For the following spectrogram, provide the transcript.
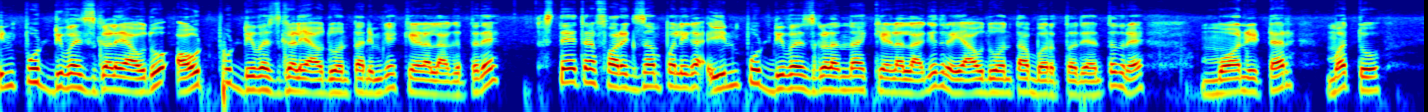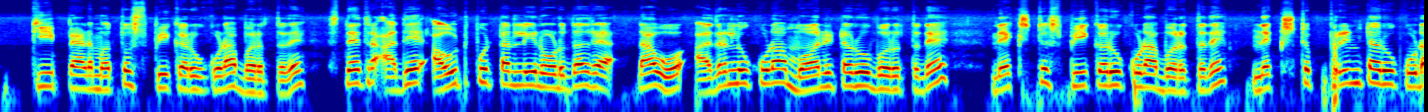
ಇನ್ಪುಟ್ ಡಿವೈಸ್ಗಳು ಯಾವುದು? ಔಟ್ಪುಟ್ ಡಿವೈಸ್ಗಳು ಯಾವುದು ಅಂತ ನಿಮಗೆ ಕೇಳಲಾಗುತ್ತದೆ. ಸ್ನೇಹಿತರೆ ಫಾರ್ ಎಕ್ಸಾಂಪಲ್ ಈಗ ಇನ್ಪುಟ್ ಡಿವೈಸ್ಗಳನ್ನು ಕೇಳಲಾಗಿದ್ರೆ ಯಾವುದು ಅಂತ ಬರುತ್ತದೆ ಅಂತಂದರೆ ಮಾನಿಟರ್ ಮತ್ತು ಕೀಪ್ಯಾಡ್ ಮತ್ತು ಸ್ಪೀಕರು ಕೂಡ ಬರುತ್ತದೆ. ಸ್ನೇಹಿತರೆ, ಅದೇ ಔಟ್ಪುಟ್ಟಲ್ಲಿ ನೋಡೋದಾದರೆ ನಾವು ಅದರಲ್ಲೂ ಕೂಡ ಮಾನಿಟರು ಬರುತ್ತದೆ, ನೆಕ್ಸ್ಟ್ ಸ್ಪೀಕರು ಕೂಡ ಬರುತ್ತದೆ, ನೆಕ್ಸ್ಟ್ ಪ್ರಿಂಟರು ಕೂಡ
